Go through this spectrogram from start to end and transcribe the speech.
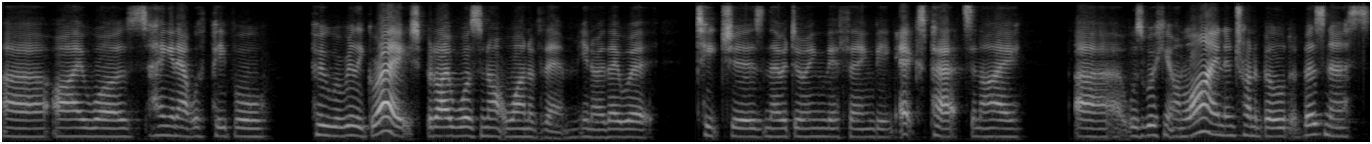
uh, I was hanging out with people who were really great, but I was not one of them. You know, they were teachers and they were doing their thing, being expats, and I uh, was working online and trying to build a business.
